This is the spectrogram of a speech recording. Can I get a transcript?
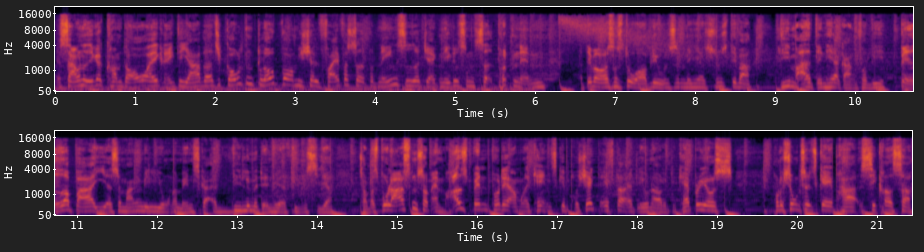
Jeg savnede ikke at komme derover, ikke rigtigt. Jeg har været til Golden Globe, hvor Michelle Pfeiffer sad på den ene side, og Jack Nicholson sad på den anden. Og det var også en stor oplevelse, men jeg synes, det var lige meget den her gang, for vi bader bare i, at så mange millioner mennesker er vilde med den her film, siger Thomas Bo Larsen, som er meget spændt på det amerikanske projekt, efter at Leonardo DiCaprios produktionsselskab har sikret sig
